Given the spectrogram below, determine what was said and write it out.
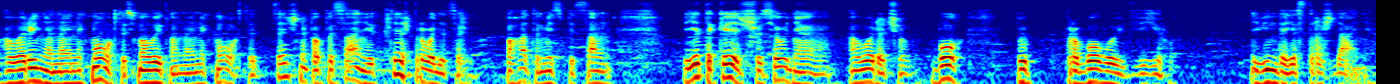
говоріння на інших мовах, тобто молитва на інших мовах, це, це ж не по писанню, теж проводяться багато місць писання. Є таке, що сьогодні говорять, що Бог випробовує віру, і Він дає страждання.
